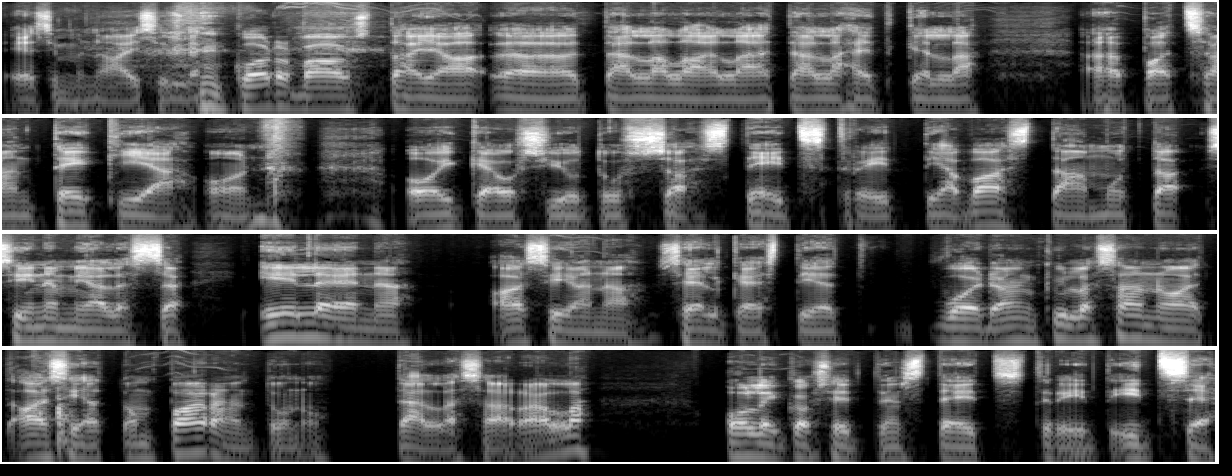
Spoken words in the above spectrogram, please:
esimerkiksi naisille korvausta ja ä, tällä lailla ja tällä hetkellä ä, Patsan tekijä on oikeusjutussa State Streetia vastaan, mutta siinä mielessä eleenä asiana selkeästi, että voidaan kyllä sanoa, että asiat on parantunut tällä saralla – oliko sitten State Street itse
